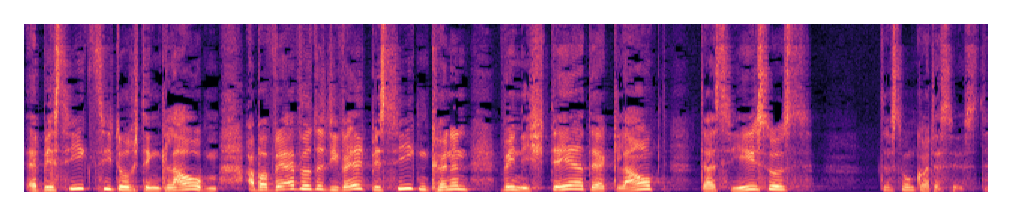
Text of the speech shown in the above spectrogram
Er besiegt sie durch den Glauben. Aber wer würde die Welt besiegen können, wenn nicht der, der glaubt, dass Jesus der Sohn Gottes ist?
